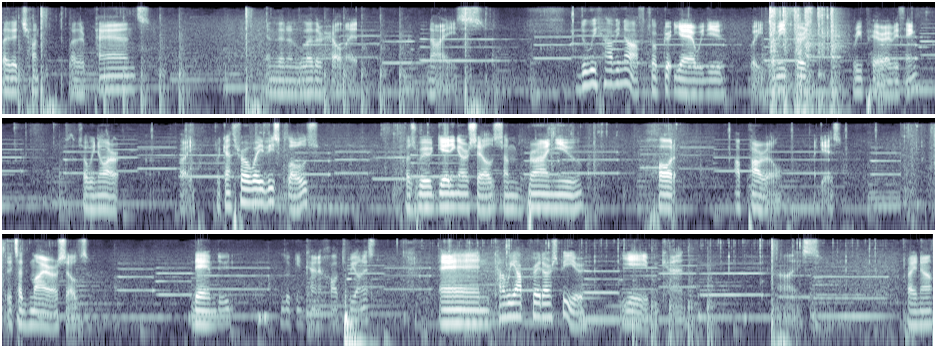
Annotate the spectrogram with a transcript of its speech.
Oh, pants. And then a leather helmet. Do we have enough upgrade? Yeah, we do. Wait, let me first repair everything. So we know our... Right, we can throw away these clothes. Because we're getting ourselves some brand new hot apparel, I guess. Let's admire ourselves. Damn. Looking kind of hot, to be honest. And can we upgrade our spear? Yeah, we can. Nice. Right now.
